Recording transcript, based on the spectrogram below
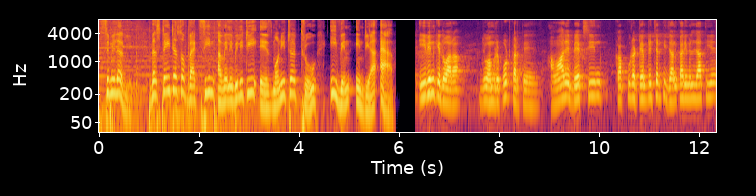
Similarly, the status of vaccine availability is monitored through Even India app. Even के द्वारा जो हम रिपोर्ट करते हैं, हमारे वैक्सीन का पूरा टेम्परेचर की जानकारी मिल जाती है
